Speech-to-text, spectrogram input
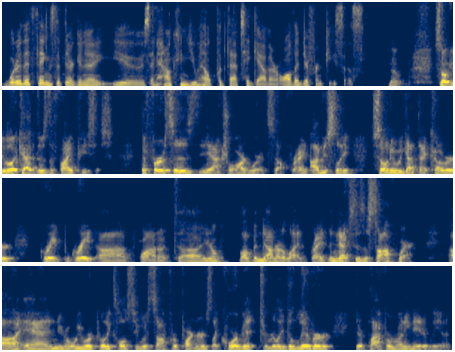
What are the things that they're going to use, and how can you help put that together, all the different pieces? Yep. So if you look at it, there's the five pieces. The first is the actual hardware itself, right? Obviously, Sony, we got that covered. Great, great uh, product, uh, you know, up and down our lineup, right? The next is the software. Uh, and you know, we worked really closely with software partners like Korbyt to really deliver their platform running natively in it.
